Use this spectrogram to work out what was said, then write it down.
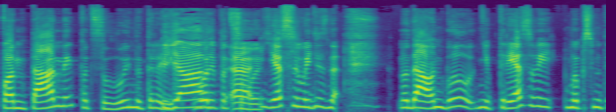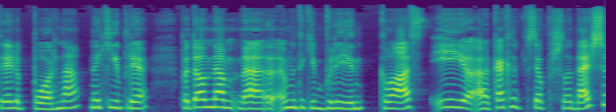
спонтанный поцелуй на троих. Пьяный Вот, э, поцелуй. если вы не знаете... Ну да, он был нетрезвый, мы посмотрели порно на Кипре, Потом нам, да, мы такие, блин, класс. И а, как это все пошло дальше?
